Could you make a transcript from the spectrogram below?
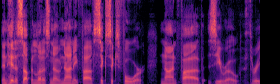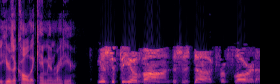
then hit us up and let us know 985 664 9503. Here's a call that came in right here. Mr. Theo Von, this is Doug from Florida.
